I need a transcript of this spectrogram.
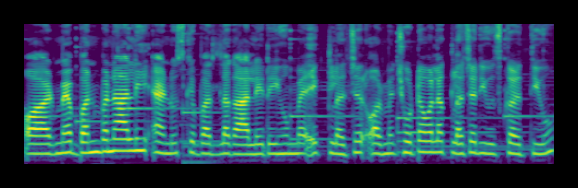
और मैं बन बना ली एंड उसके बाद लगा ले रही हूँ मैं एक क्लचर और मैं छोटा वाला क्लचर यूज़ करती हूँ।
